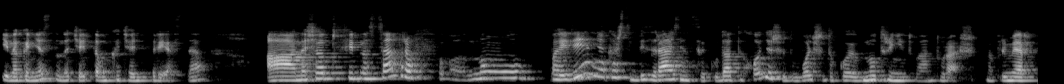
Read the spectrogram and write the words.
и, наконец-то, начать там качать пресс, да. А насчет фитнес-центров, э, ну, по идее, мне кажется, без разницы, куда ты ходишь, это больше такой внутренний твой антураж. Например,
